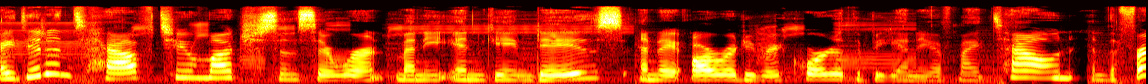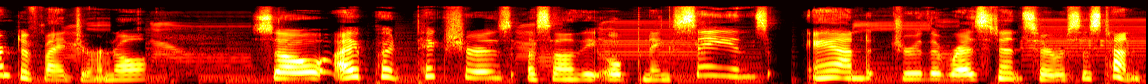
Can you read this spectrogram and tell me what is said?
I didn't have too much since there weren't many in-game days, and I already recorded the beginning of my town in the front of my journal, so I put pictures of some of the opening scenes and drew the resident services tent.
